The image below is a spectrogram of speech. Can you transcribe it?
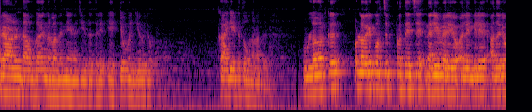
ഒരാളുണ്ടാവുക എന്നുള്ളത് തന്നെയാണ് ജീവിതത്തിൽ ഏറ്റവും വലിയ ഒരു കാര്യമായിട്ട് തോന്നുന്നത് ഉള്ളവർക്ക് ഉള്ളവരെ കുറിച്ച് പ്രത്യേകിച്ച് നിലയും വിലയോ അല്ലെങ്കിൽ അതൊരു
